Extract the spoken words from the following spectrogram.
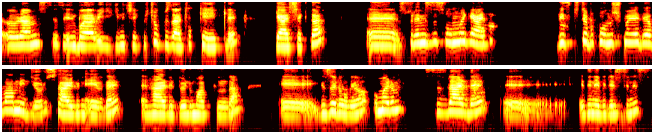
öğrenmişsin. Senin bayağı bir ilgini çekmiş. Çok güzel, çok keyifli gerçekten. E, süremizin sonuna geldik. Biz kitabı konuşmaya devam ediyoruz her gün evde, e, her bir bölüm hakkında. E, güzel oluyor. Umarım sizler de e, edinebilirsiniz.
